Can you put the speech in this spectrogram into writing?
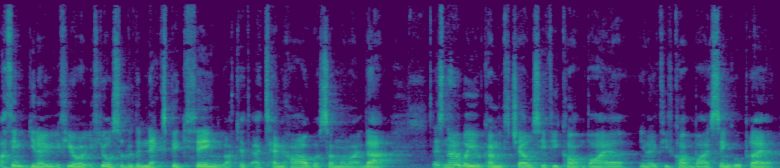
I think you know if you're if you're sort of the next big thing like a, a Ten Hag or someone like that, there's no way you're coming to Chelsea if you can't buy a you know if you can't buy a single player.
